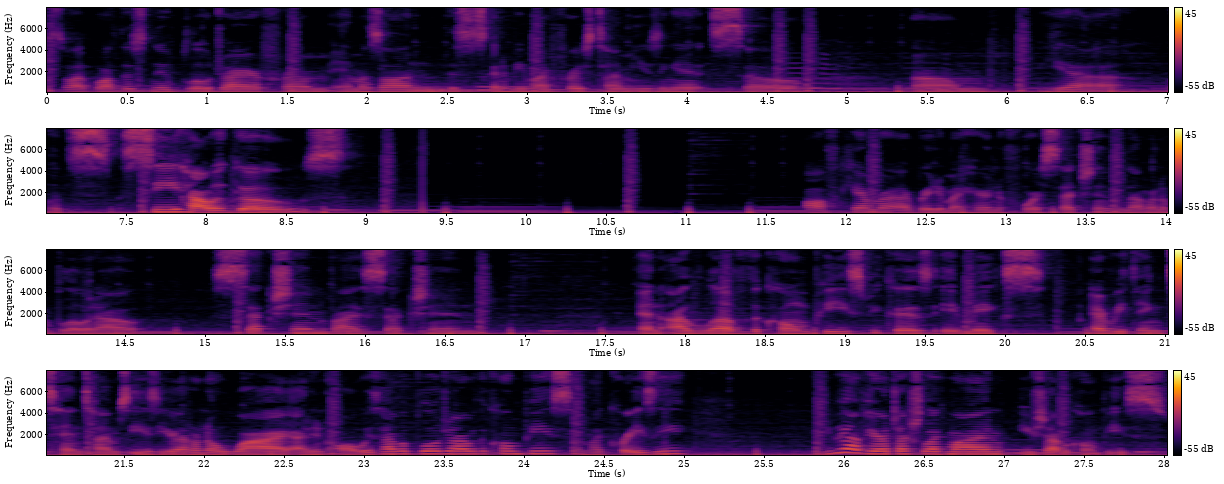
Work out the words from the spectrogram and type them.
so I bought this new blow dryer from Amazon this is going to be my first time using it. So um, yeah, let's see how it goes. Off camera, I braided my hair into four sections and I'm going to blow it out section by section. And I love the comb piece because it makes everything 10 times easier. I don't know why I didn't always have a blow dryer with a comb piece. Am I crazy? If you have hair texture like mine, you should have a comb piece.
